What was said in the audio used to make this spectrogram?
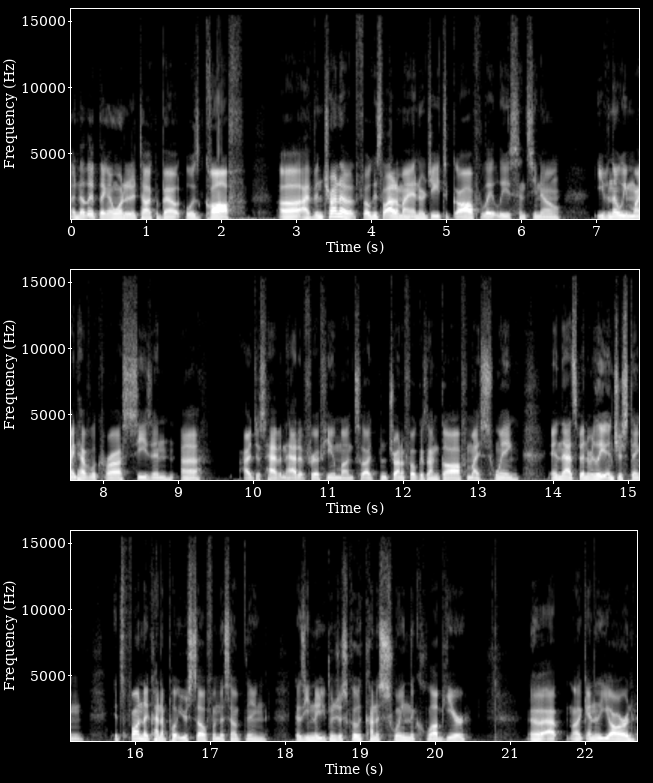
Another thing I wanted to talk about was golf. Uh, I've been trying to focus a lot of my energy to golf lately since, you know, even though we might have lacrosse season, uh, I just haven't had it for a few months. So I've been trying to focus on golf and my swing. And that's been really interesting. It's fun to kind of put yourself into something because, you know, you can just go kind of swing the club here. Uh, at, like in the yard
